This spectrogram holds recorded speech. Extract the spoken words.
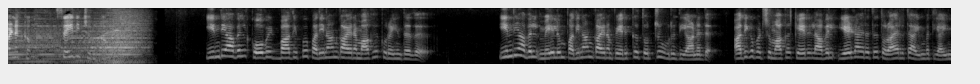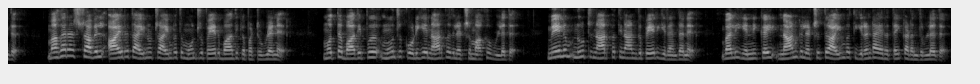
வணக்கம். செய்தி சுருக்கம். இந்தியாவில் கோவிட் பாதிப்பு பதினான்காயிரமாக குறைந்தது. இந்தியாவில் மேலும் பதினான்காயிரம் பேருக்கு தொற்று உறுதியானது. அதிகபட்சமாக கேரளாவில் ஏழாயிரத்து தொள்ளாயிரத்து ஐம்பத்தி ஐந்து. மகாராஷ்டிராவில் ஆயிரத்து ஐநூற்று ஐம்பத்து மூன்று பேர் பாதிக்கப்பட்டுள்ளனர். மொத்த பாதிப்பு மூன்று கோடியே நாற்பது லட்சமாக உள்ளது. மேலும் நூற்று நாற்பத்தி நான்கு பேர் இறந்தனர். பலி எண்ணிக்கை நான்கு லட்சத்து ஐம்பத்தி இரண்டாயிரத்தை கடந்துள்ளது.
